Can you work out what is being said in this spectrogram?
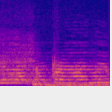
feel like I'm crying.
